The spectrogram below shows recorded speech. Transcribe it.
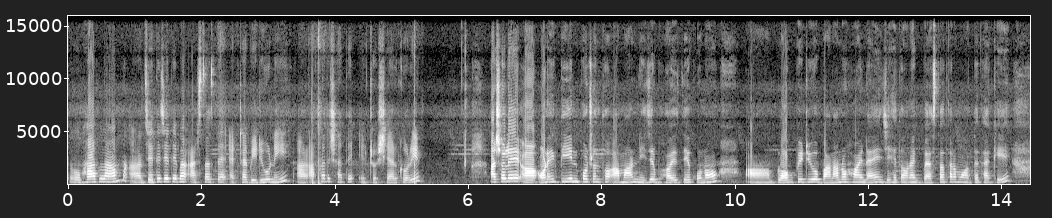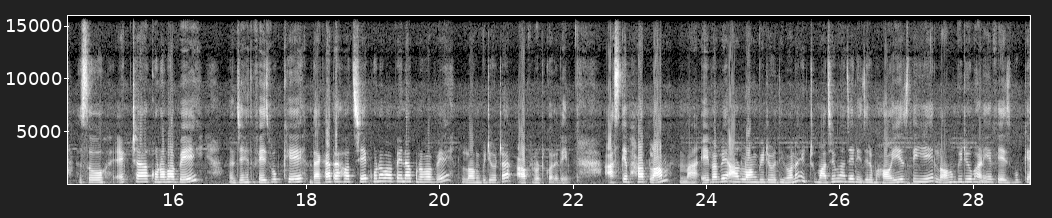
তো ভাবলাম যেতে যেতে বা আস্তে আস্তে একটা ভিডিও নিই, আর আপনাদের সাথে একটু শেয়ার করি। আসলে অনেক দিন পর্যন্ত আমার নিজের ভয়েস দিয়ে কোনো ব্লগ ভিডিও বানানো হয় নাই, যেহেতু অনেক ব্যস্ততার মধ্যে থাকি। সো, একটা কোনোভাবেই যেহেতু ফেসবুককে দেখাতে হচ্ছে কোনোভাবে না কোনোভাবে লং ভিডিওটা আপলোড করে দিই। আজকে ভাবলাম, না, এইভাবে আর লং ভিডিও দিব না, একটু মাঝে মাঝে নিজের ভয়েস দিয়ে লং ভিডিও বানিয়ে ফেসবুককে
